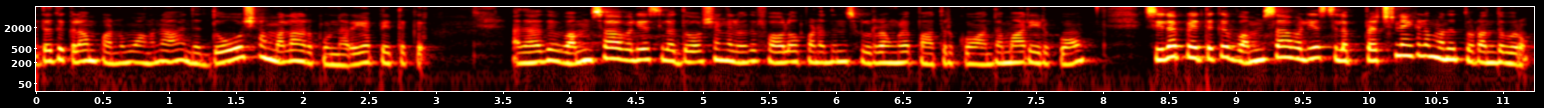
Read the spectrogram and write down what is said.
எதுக்கெல்லாம் பண்ணுவாங்கன்னா இந்த தோஷமெல்லாம் இருக்கும் நிறைய பேர்த்துக்கு அதாவது வம்சாவளியாக சில தோஷங்கள் வந்து ஃபாலோ பண்ணுதுன்னு சொல்கிறவங்கள பார்த்துருக்கோம். அந்த மாதிரி இருக்கும். சில பேர்த்துக்கு வம்சாவளியாக சில பிரச்சனைகளும் வந்து தொடர்ந்து வரும்.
